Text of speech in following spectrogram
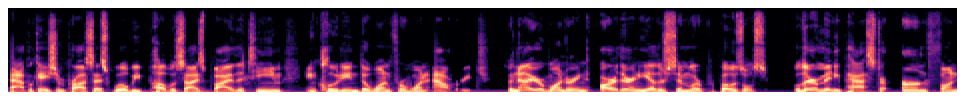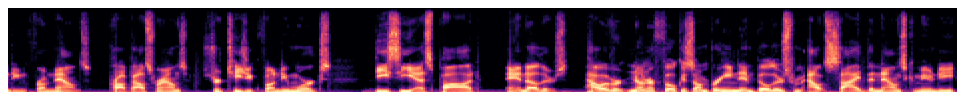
The application process will be publicized by the team, including the one for one outreach. So now you're wondering are there any other similar proposals? Well, there are many paths to earn funding from Nouns Prop House rounds, Strategic Funding Works, DCS Pod, and others. However, none are focused on bringing in builders from outside the Nouns community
